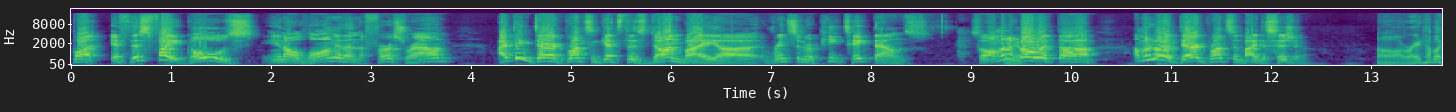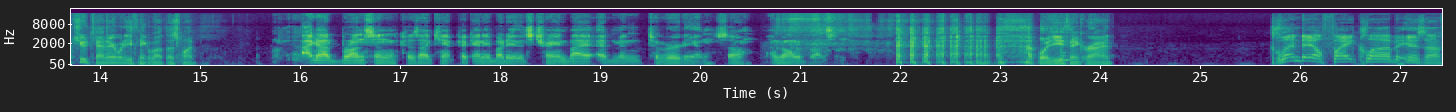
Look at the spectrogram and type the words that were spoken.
But if this fight goes, you know, longer than the first round, I think Derek Brunson gets this done by uh, rinse and repeat takedowns. So I'm gonna Yeah. go with uh, I'm gonna go with Derek Brunson by decision. All right. How about you, Tener? What do you think about this one? I got Brunson because I can't pick anybody that's trained by Edmund Tarverdyan. So I'm going with Brunson. what do you think, Ryan? Glendale Fight Club is a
